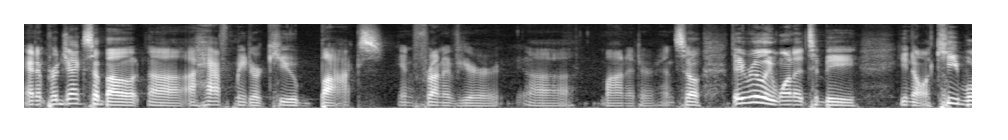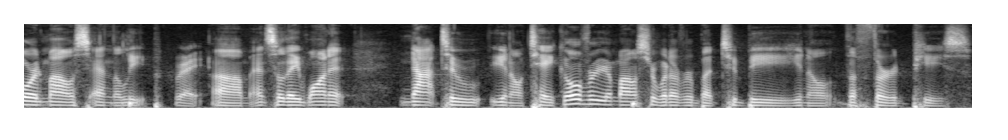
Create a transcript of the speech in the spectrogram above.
And it projects about uh, a half meter cube box in front of your uh, monitor. And so they really want it to be, you know, a keyboard, mouse, and the leap. Right. Um, and so they want it not to, you know, take over your mouse or whatever, but to be, you know, the third piece.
